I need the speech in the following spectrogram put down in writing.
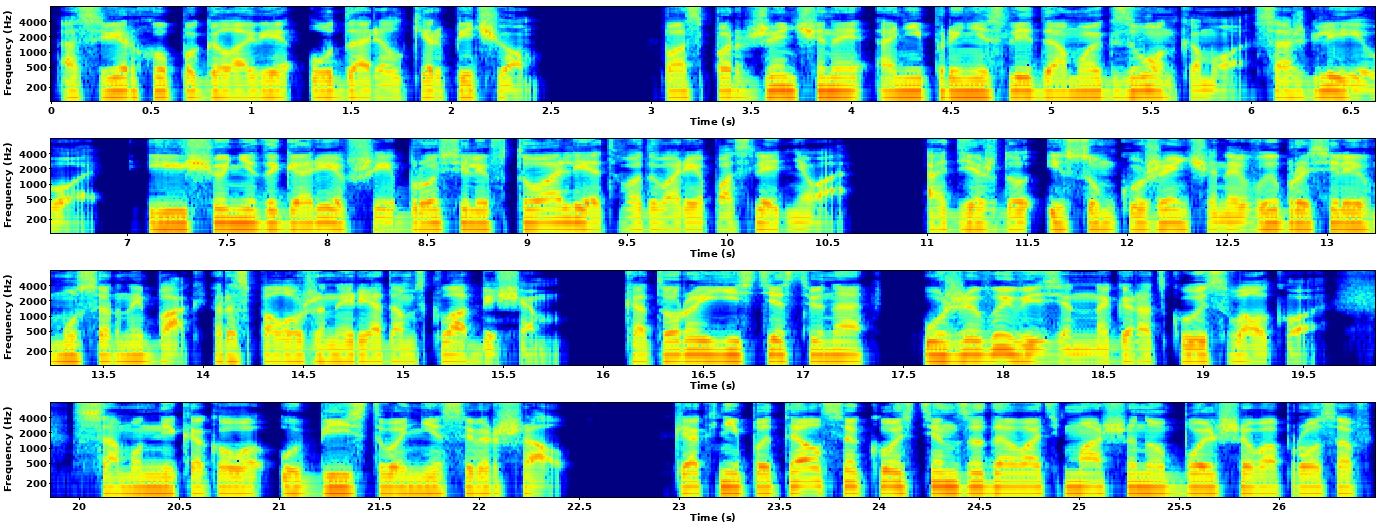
а сверху по голове ударил кирпичом. Паспорт женщины они принесли домой к Звонкому, сожгли его, и еще не догоревшие бросили в туалет во дворе последнего. Одежду и сумку женщины выбросили в мусорный бак, расположенный рядом с кладбищем который, естественно, уже вывезен на городскую свалку. Сам он никакого убийства не совершал. Как ни пытался Костин задавать Машину больше вопросов,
